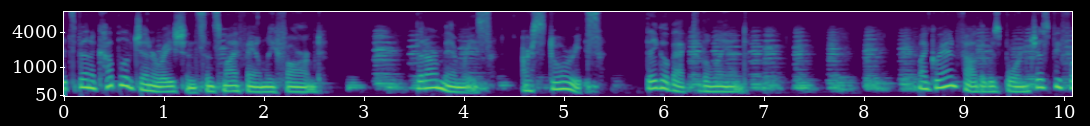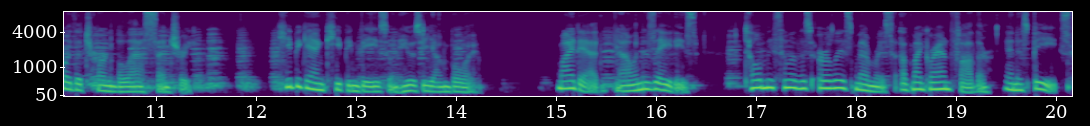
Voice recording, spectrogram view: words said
It's been a couple of generations since my family farmed. But our memories, our stories, they go back to the land. My grandfather was born just before the turn of the last century. He began keeping bees when he was a young boy. My dad, now in his 80s, told me some of his earliest memories of my grandfather and his bees.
